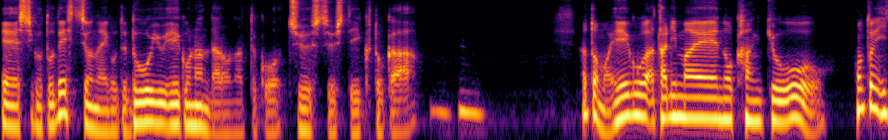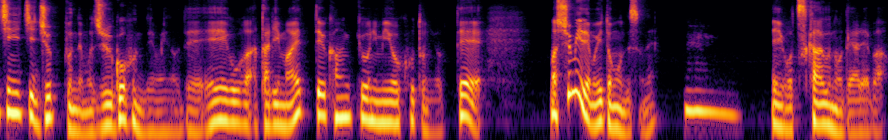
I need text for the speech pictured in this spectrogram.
えー仕事で必要な英語ってどういう英語なんだろうなってこう抽出していくとか。うん。あとはまあ英語が当たり前の環境を本当に1日10分でも15分でもいいので英語が当たり前っていう環境に身を置くことによって、まあ、趣味でもいいと思うんですよねうん英語を使うのであれば。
